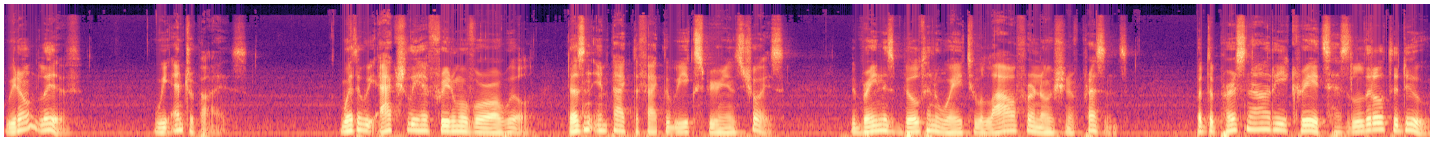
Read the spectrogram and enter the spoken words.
We don't live, we entropize. Whether we actually have freedom over our will doesn't impact the fact that we experience choice. The brain is built in a way to allow for a notion of presence, but the personality it creates has little to do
